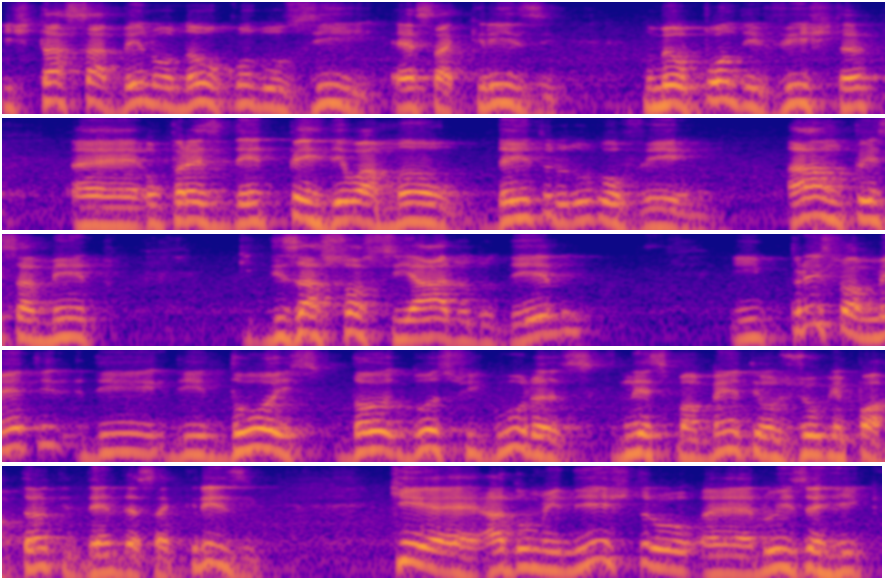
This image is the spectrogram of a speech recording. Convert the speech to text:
está sabendo ou não conduzir essa crise, no meu ponto de vista, é, o presidente perdeu a mão dentro do governo. Há um pensamento desassociado do dele, e principalmente de, de dois, duas figuras que nesse momento eu julgo importante dentro dessa crise, que é a do ministro é, Luiz Henrique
